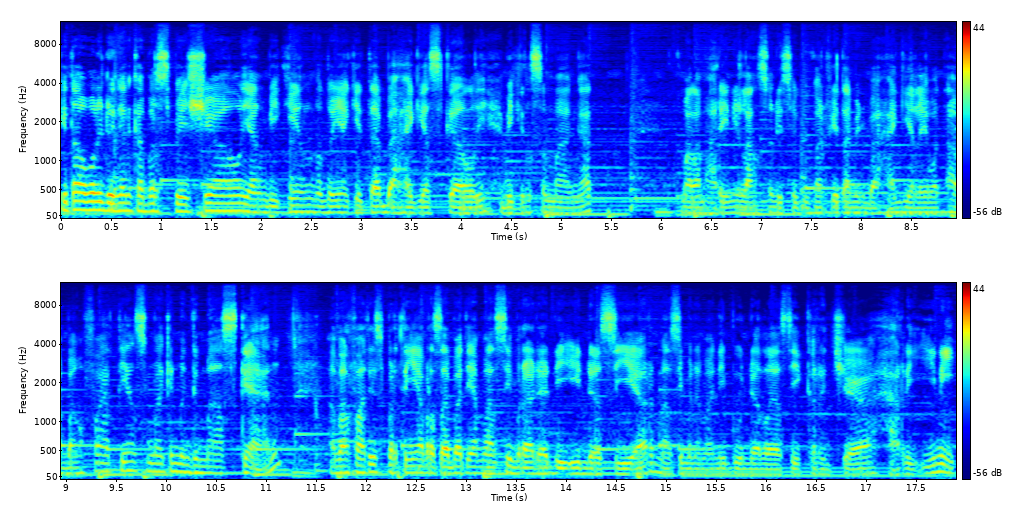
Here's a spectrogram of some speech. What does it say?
Kita awali dengan kabar spesial yang bikin tentunya kita bahagia sekali, bikin semangat. Malam hari ini langsung disuguhkan vitamin bahagia lewat Abang Fatih yang semakin menggemaskan. Abang Fatih sepertinya persahabat yang masih berada di Indosiar, masih menemani Bunda Lesti kerja hari ini.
